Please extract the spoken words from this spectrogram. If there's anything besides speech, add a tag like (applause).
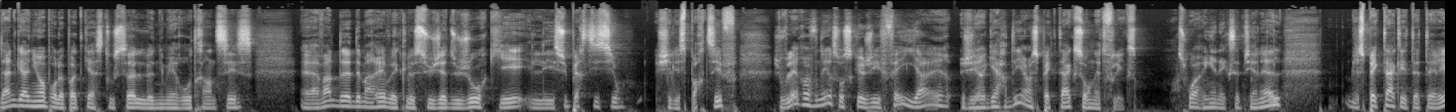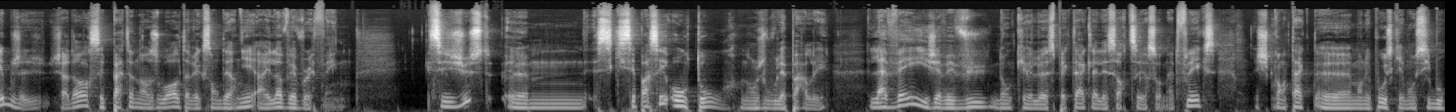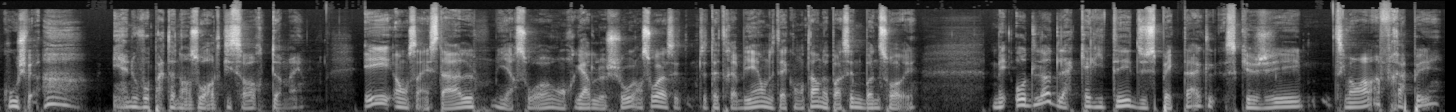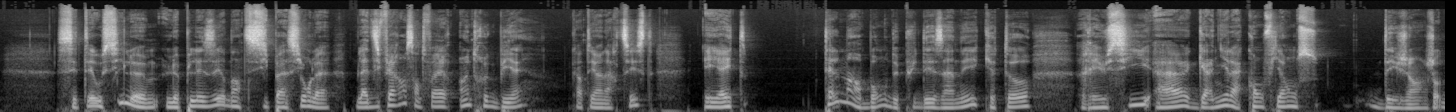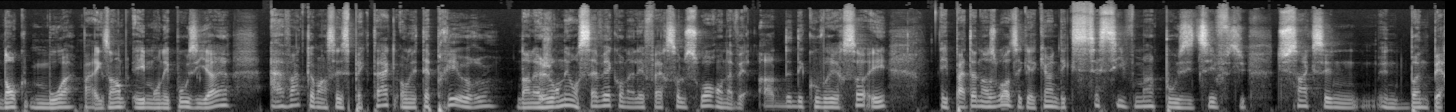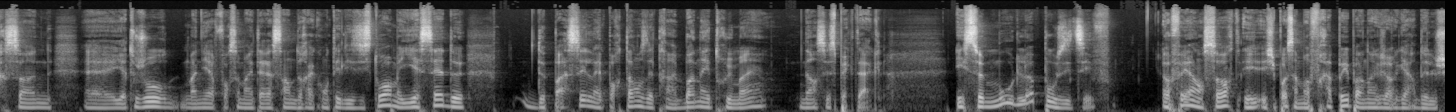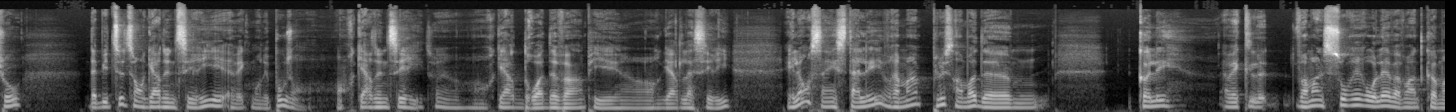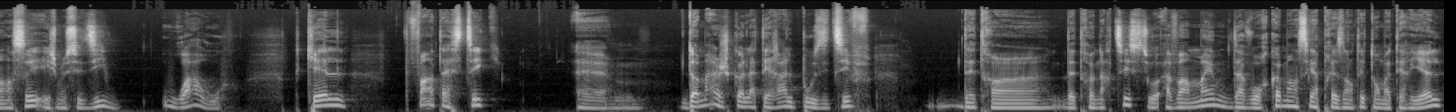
Dan Gagnon pour le podcast tout seul, le numéro 36. Euh, avant de démarrer avec le sujet du jour qui est les superstitions chez les sportifs, je voulais revenir sur ce que j'ai fait hier. J'ai regardé un spectacle sur Netflix. En soi, rien d'exceptionnel. Le spectacle était terrible. J'adore. C'est Patton Oswalt avec son dernier I Love Everything. C'est juste euh, ce qui s'est passé autour dont je voulais parler. La veille, j'avais vu donc le spectacle allait sortir sur Netflix. Je contacte euh, mon épouse qui aime aussi beaucoup. Je fais Ah, a un nouveau Patton Oswalt qui sort demain. Et on s'installe hier soir, on regarde le show. En soi, c'était très bien, on était content, on a passé une bonne soirée. Mais au-delà de la qualité du spectacle, ce que j'ai, ce qui m'a vraiment frappé, c'était aussi le, plaisir d'anticipation, la, la, différence entre faire un truc bien quand tu es un artiste et être tellement bon depuis des années que tu as réussi à gagner la confiance des gens. Donc, moi, par exemple, et mon épouse hier, avant de commencer le spectacle, on était très heureux. Dans la journée, on savait qu'on allait faire ça le soir, on avait hâte de découvrir ça et et Patton Oswald, c'est quelqu'un d'excessivement positif. Tu, sens que c'est une, bonne personne. Euh, il y a toujours de manière forcément intéressante de raconter les histoires, mais il essaie de, de passer l'importance d'être un bon être humain dans ses spectacles. Et ce mood-là positif, fait en sorte, et, je sais pas, ça m'a frappé pendant que je regardais le show. D'habitude, si on regarde une série avec mon épouse, on, regarde une série. on regarde droit devant, puis on regarde la série. Et là, on s'est installé vraiment plus en mode euh, collé, avec vraiment le sourire aux lèvres avant de commencer. Et je me suis dit, waouh, quel fantastique euh, dommage collatéral positif d'être un, d'être un artiste, avant même d'avoir commencé à présenter ton matériel,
